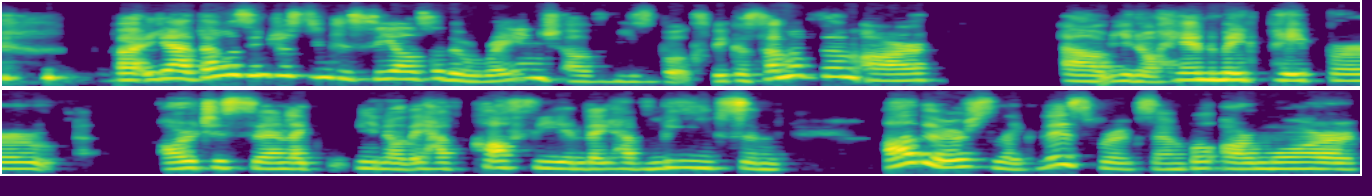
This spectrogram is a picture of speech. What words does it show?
but yeah, that was interesting to see also the range of these books because some of them are um, you know, handmade paper, artisan, like, you know, they have coffee and they have leaves and others like this, for example, are more,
